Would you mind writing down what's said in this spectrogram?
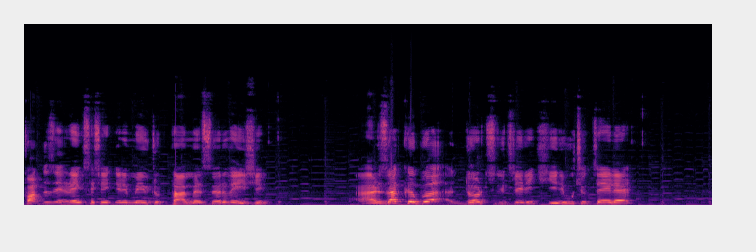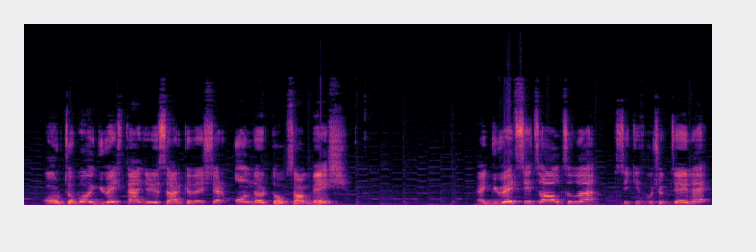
Farklı renk seçenekleri mevcut. Pembe, sarı ve yeşil. Erzak kabı 4 litrelik 7,5 TL. Orta boy güveç tenceresi arkadaşlar 14.95. E, güveç seti altılı 8,5 TL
